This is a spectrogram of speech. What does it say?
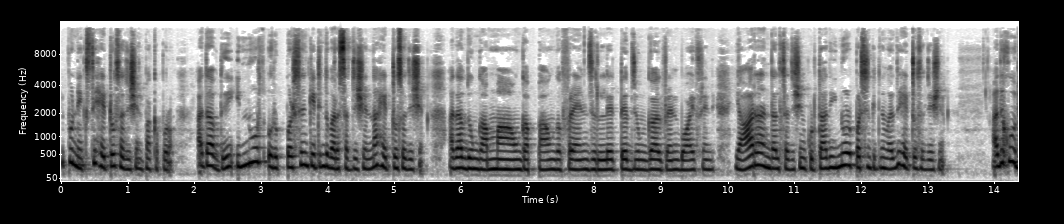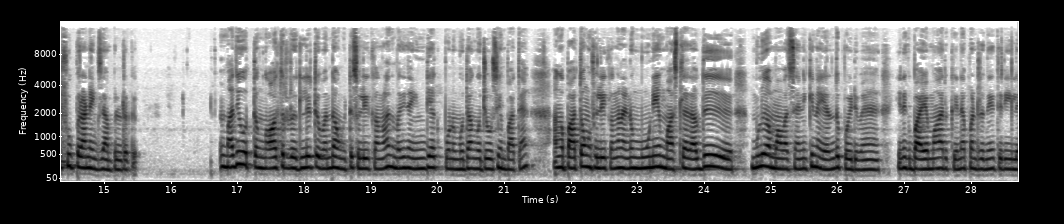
இப்போ நெக்ஸ்ட்டு ஹெட்ரோ சஜஷன் பார்க்க போகிறோம் அதாவது இன்னொரு ஒரு பர்சன் கிட்டேருந்து வர சஜஷன் தான் ஹெட்ரோ சஜஷன் அதாவது உங்கள் அம்மா உங்கள் அப்பா உங்கள் ஃப்ரெண்ட்ஸ் ரிலேட்டிவ்ஸ் உங்கள் கேர்ள் ஃப்ரெண்ட் பாய் ஃப்ரெண்ட் யாராக இருந்தாலும் சஜஷன் கொடுத்தா அது இன்னொரு பர்சன் கிட்டேருந்து வருது ஹெட்ரோ சஜஷன் அதுக்கும் ஒரு சூப்பரான எக்ஸாம்பிள் இருக்குது மாதிரி ஒருத்தவங்க ஆத்தரோட ரிலேட்டிவ் வந்து அவங்ககிட்ட சொல்லியிருக்காங்களா? இந்த மாதிரி நான் இந்தியாவுக்கு போகும்போது அங்கே ஜோசியம் பார்த்தேன். அங்கே பார்த்து அவங்க சொல்லியிருக்காங்க நான் இன்னும் மூணே மாதத்தில் அதாவது முழு அமாவாசை அன்றைக்கி நான் இறந்து போயிடுவேன். எனக்கு பயமாக இருக்குது என்ன பண்ணுறதுனே தெரியல.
